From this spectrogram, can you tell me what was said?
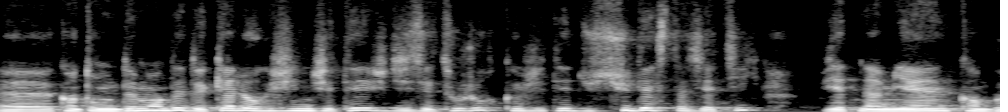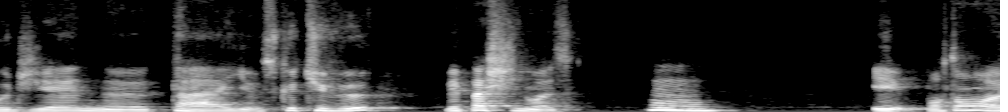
euh, quand on me demandait de quelle origine j'étais, je disais toujours que j'étais du sud-est asiatique, vietnamienne, cambodgienne, thaï, ce que tu veux, mais pas chinoise. Hmm. Et pourtant,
